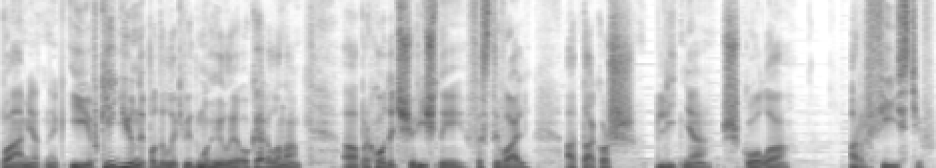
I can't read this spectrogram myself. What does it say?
пам'ятник. І в Кідію, неподалік від могили Окерлана, проходить щорічний фестиваль, а також літня школа арфістів.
